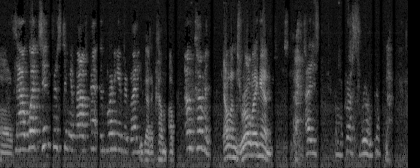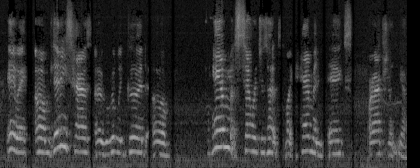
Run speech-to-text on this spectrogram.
Uh, Now, what's interesting about that? Good morning, everybody. you got to come up. I'm coming. Ellen's rolling in. I just I'm across the room. Anyway, um, Denny's has a really good um, ham sandwiches. Has like ham and eggs, or actually, yeah,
